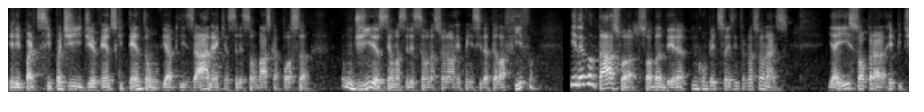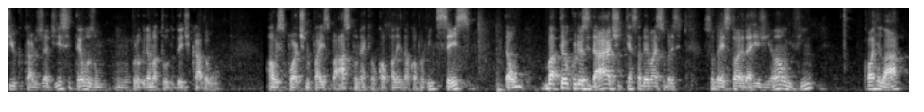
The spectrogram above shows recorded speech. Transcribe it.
Ele participa de, de eventos que tentam viabilizar né, que a seleção basca possa um dia ser uma seleção nacional reconhecida pela FIFA e levantar sua, sua bandeira em competições internacionais. E aí, só para repetir o que o Carlos já disse, temos um, um programa todo dedicado ao, ao esporte no País Basco, né, que é o Copa Além da Copa 26. Então, bateu curiosidade, quer saber mais sobre, sobre a história da região, enfim, corre lá.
